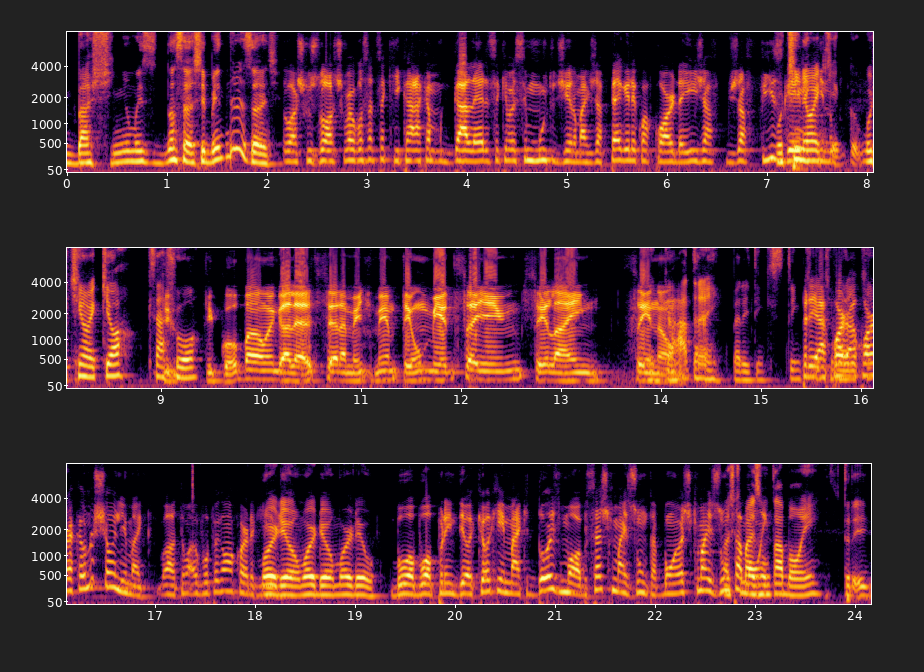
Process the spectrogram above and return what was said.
baixinho, mas... Nossa, eu achei bem interessante. Eu acho que o zoológico vai gostar disso aqui. Caraca, galera, isso aqui vai ser muito dinheiro, Mike. Já pega ele com a corda aí, já, já fiz O Tinhão aqui, o Tinhão aqui, ó. O que você achou? Ficou bom, hein, galera? Sinceramente mesmo, tenho um medo disso aí, hein? Sei lá, hein? Sei não. Ah, trem. Peraí, tem que... Tem que Peraí, a corda, a corda caiu no chão ali, Mike. Ó, tem eu vou pegar uma corda aqui. Mordeu, mordeu, mordeu. Boa, boa, prendeu aqui. Ok, Mike, dois mobs. Você acha que mais um tá bom? Eu acho que mais um Acho tá que mais bom, um hein? tá bom, hein. Tre-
